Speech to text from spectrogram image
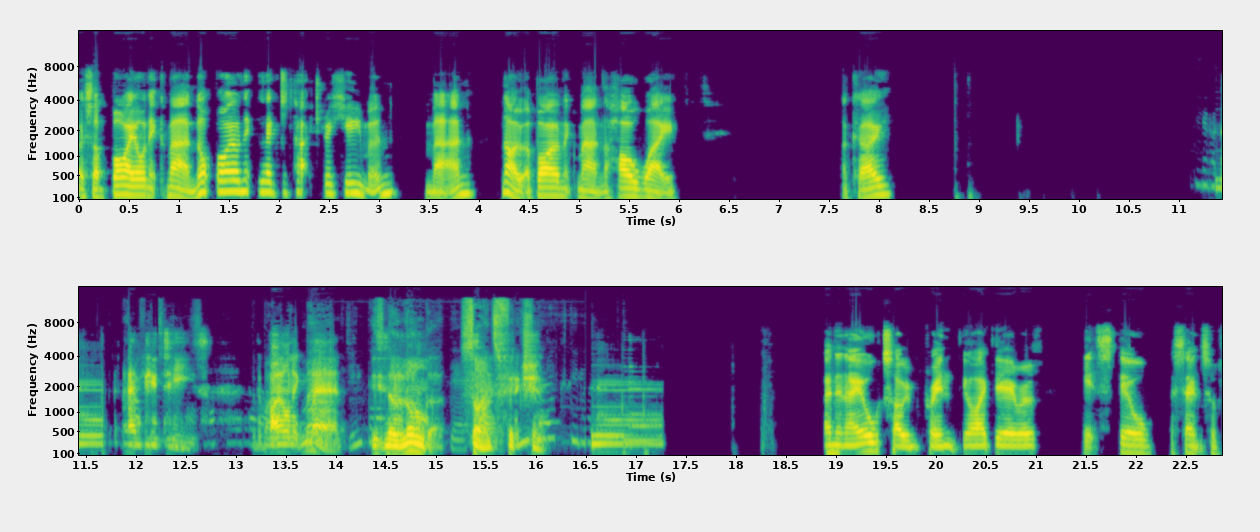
it's a bionic man, not bionic legs attached to a human man. No, a bionic man the whole way. Okay? Amputees. The Bionic Man is no longer science fiction. and then they also imprint the idea of it's still a sense of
